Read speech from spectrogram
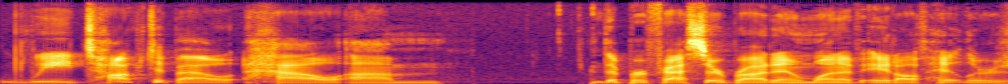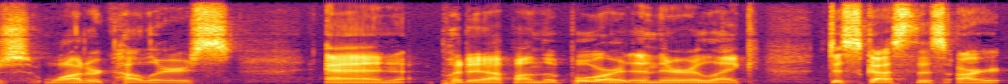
we talked about how um, the professor brought in one of Adolf Hitler's watercolors and put it up on the board, and they were like, discuss this art.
